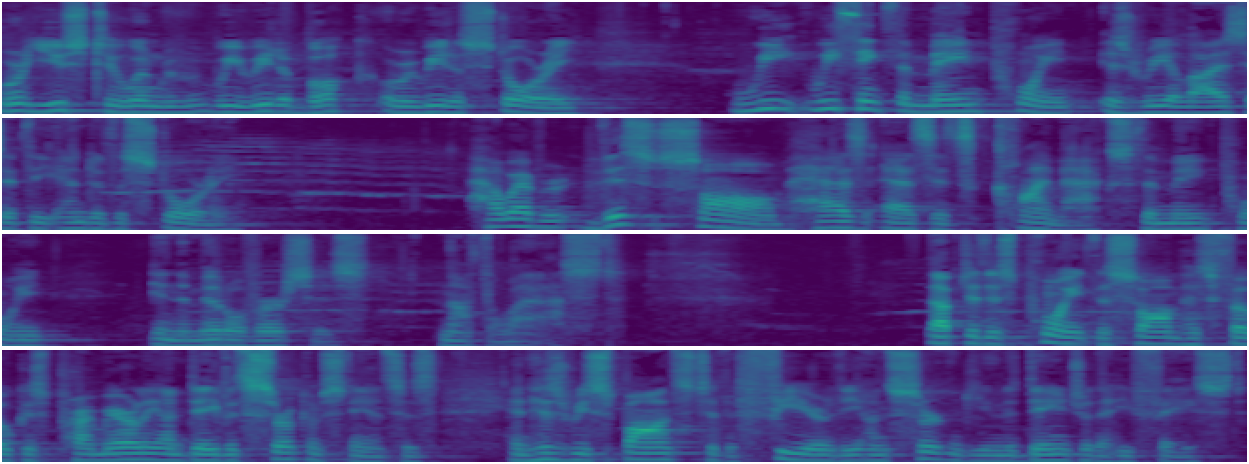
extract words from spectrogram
we're used to when we read a book or we read a story, we, we think the main point is realized at the end of the story. However, this psalm has as its climax the main point in the middle verses, not the last. Up to this point, the psalm has focused primarily on David's circumstances and his response to the fear, the uncertainty, and the danger that he faced.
